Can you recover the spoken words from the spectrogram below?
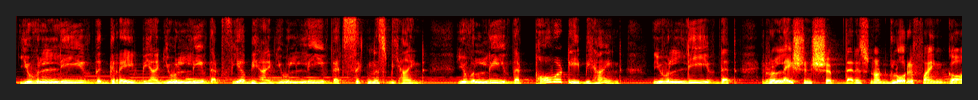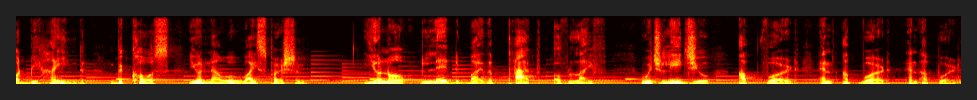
You will leave the grave behind. You will leave that fear behind. You will leave that sickness behind. You will leave that poverty behind. You will leave that relationship that is not glorifying God behind because you're now a wise person. You're now led by the path of life, which leads you upward and upward and upward.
